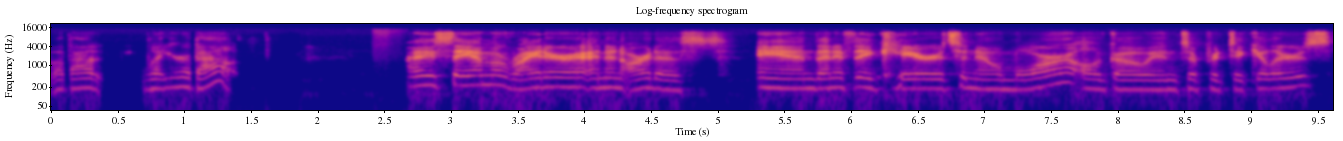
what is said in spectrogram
about what you're about? I say I'm a writer and an artist. And then if they care to know more, I'll go into particulars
